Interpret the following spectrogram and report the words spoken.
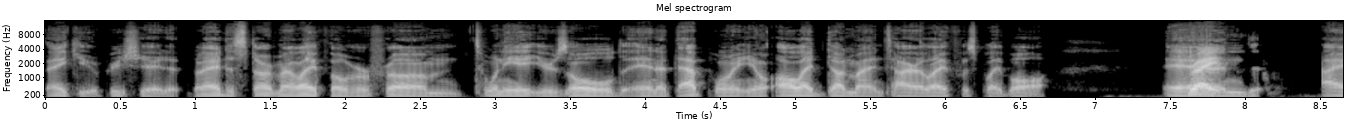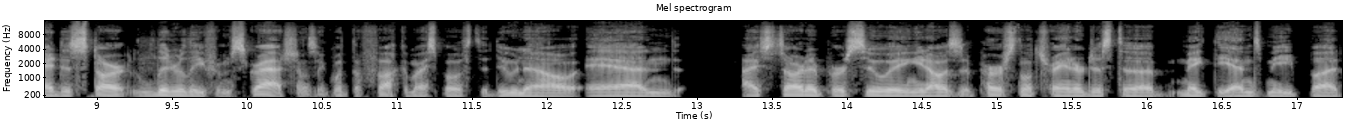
Thank you, appreciate it. But I had to start my life over from 28 years old. And at that point, you know, all I'd done my entire life was play ball. right And I had to start literally from scratch. I was like, what the fuck am I supposed to do now? And I started pursuing, you know, as a personal trainer just to make the ends meet. But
